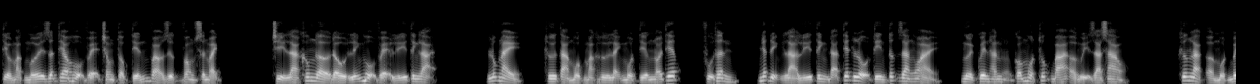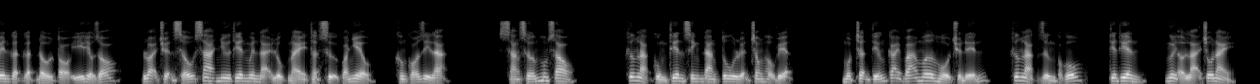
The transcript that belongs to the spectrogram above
tiểu mặc mới dẫn theo hộ vệ trong tộc tiến vào rực vong sân mạch. Chỉ là không ngờ đầu lĩnh hộ vệ lý tinh lại. Lúc này, thư tả một mặc hừ lạnh một tiếng nói tiếp, phụ thân, nhất định là lý tinh đã tiết lộ tin tức ra ngoài, người quên hắn có một thúc bá ở ngụy ra sao? Khương lạc ở một bên gật gật đầu tỏ ý hiểu rõ, loại chuyện xấu xa như thiên nguyên đại lục này thật sự quá nhiều, không có gì lạ. Sáng sớm hôm sau, khương lạc cùng thiên sinh đang tu luyện trong hậu viện. Một trận tiếng cãi vã mơ hồ chuyển đến, khương lạc dừng có gỗ, tiên thiên, ngươi ở lại chỗ này.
